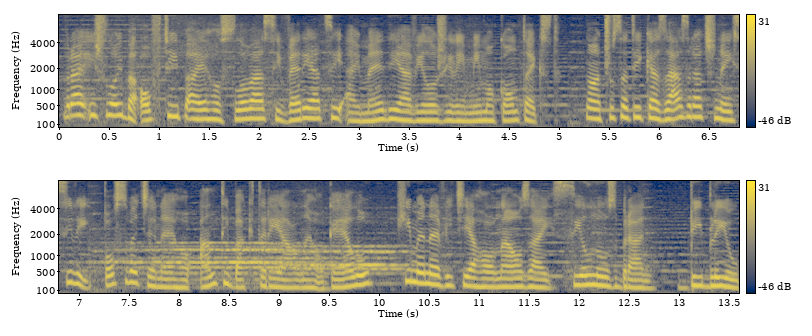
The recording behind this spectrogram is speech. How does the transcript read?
Vraj išlo iba o vtip a jeho slová si veriaci aj médiá vyložili mimo kontext. No a čo sa týka zázračnej sily posveteného antibakteriálneho gélu, Chimene vytiahol naozaj silnú zbraň – Bibliu.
